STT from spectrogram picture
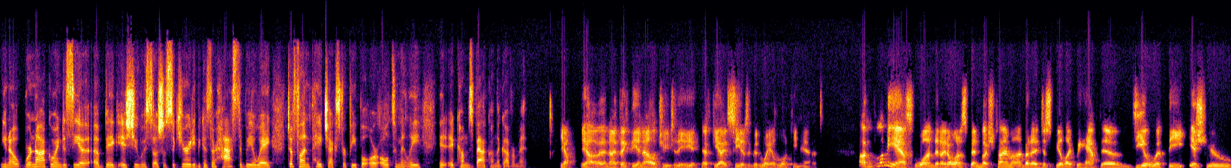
you know, we're not going to see a, a big issue with Social Security because there has to be a way to fund paychecks for people, or ultimately it, it comes back on the government. Yeah, yeah. And I think the analogy to the FDIC is a good way of looking at it. Um, let me ask one that I don't want to spend much time on, but I just feel like we have to deal with the issue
